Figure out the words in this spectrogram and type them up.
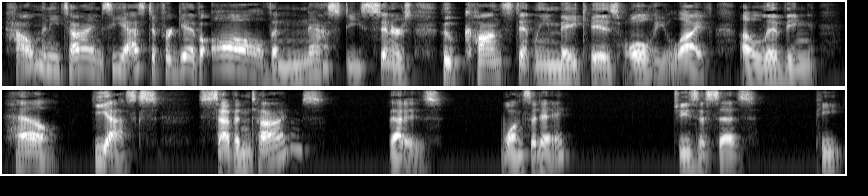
how many times he has to forgive all the nasty sinners who constantly make his holy life a living hell. He asks, Seven times? That is, once a day? Jesus says, Pete,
